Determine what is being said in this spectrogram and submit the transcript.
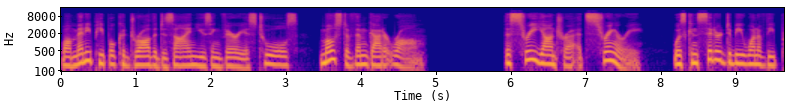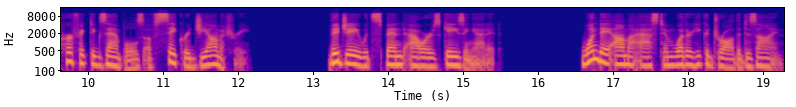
While many people could draw the design using various tools, most of them got it wrong. The Sri Yantra at Sringeri was considered to be one of the perfect examples of sacred geometry. Vijay would spend hours gazing at it. One day Amma asked him whether he could draw the design.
